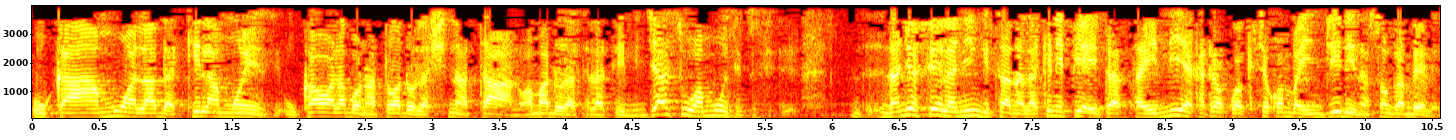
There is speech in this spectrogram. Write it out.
ukaamua labda kila mwezi ukawa labda unatoa dola ishiri na tano ama dola thelathini? Jasi uamuzi najua sio hela nyingi sana lakini pia itasaidia katika kuhakikisha kwamba injili inasonga mbele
